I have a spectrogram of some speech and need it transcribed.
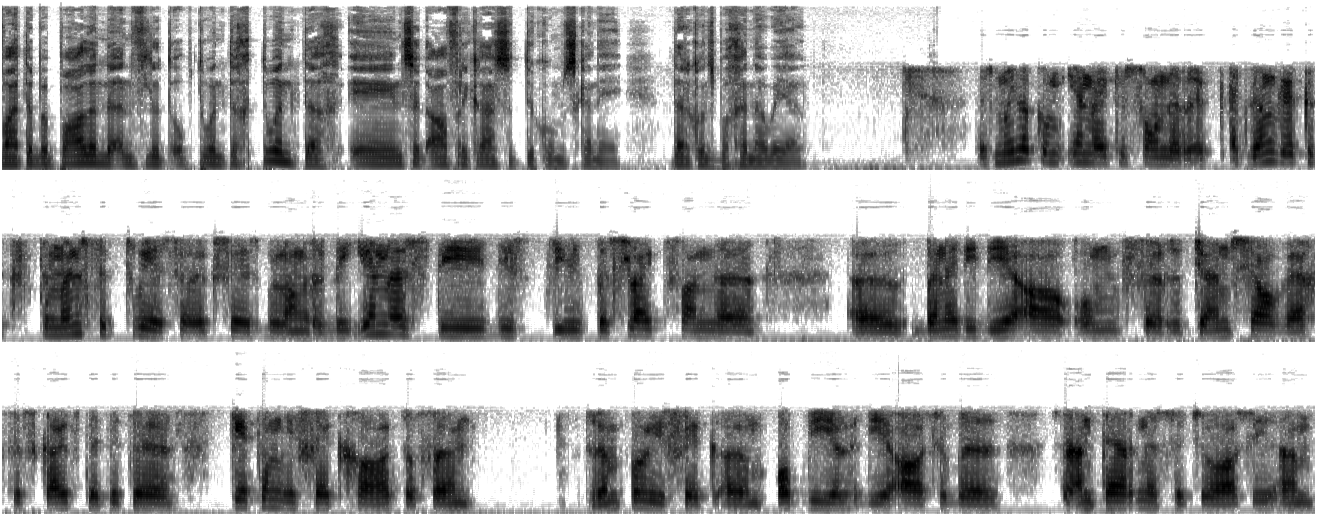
wat 'n bepalende invloed op 2020 en Suid-Afrika se toekoms kan hê? Dirk, ons begin nou by jou. Dit is moeilik om een uit te sonder. Ek ek dink ek het ten minste twee sou ek sê is belangrik. Die een is die die die besluit van uh uh binne die DA om vir James self weg te skuif. Dit het 'n ketting effek gehad of 'n um, drumpel effek um, op die hele DA se be se interne situasie. Um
